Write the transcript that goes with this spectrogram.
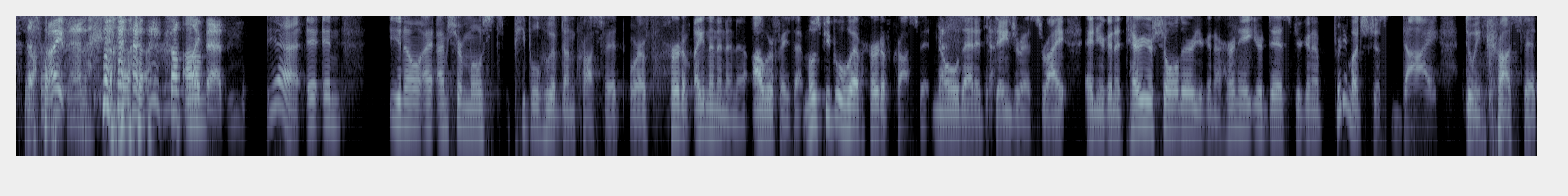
So, that's right, man. Something um, like that. Yeah, and you know, I, am sure most people who have done CrossFit or have heard of, I no, no, no, no, I'll rephrase that. Most people who have heard of CrossFit know yes. that it's yes. dangerous, right? And you're going to tear your shoulder, you're going to herniate your disc, you're going to pretty much just die doing CrossFit.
